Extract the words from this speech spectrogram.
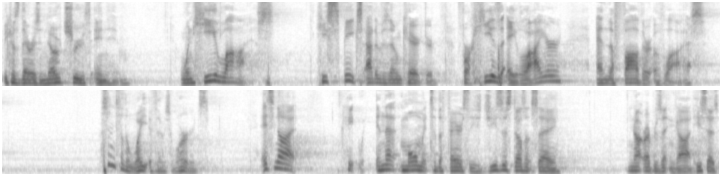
because there is no truth in him. When he lies, he speaks out of his own character, for he is a liar and the father of lies. Listen to the weight of those words. It's not, he, in that moment to the Pharisees, Jesus doesn't say, You're not representing God. He says,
